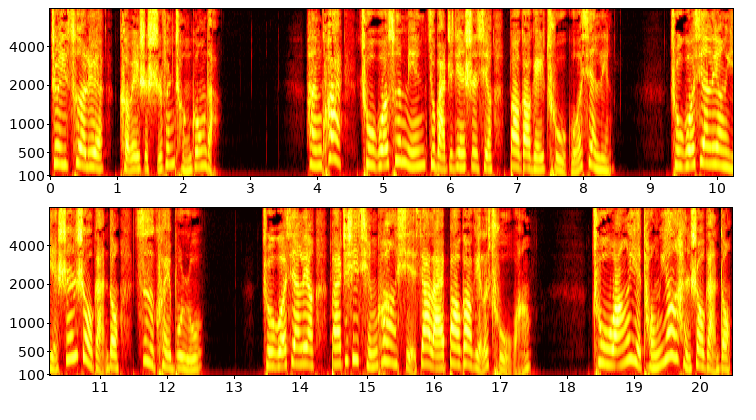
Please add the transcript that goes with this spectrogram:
这一策略可谓是十分成功的。很快，楚国村民就把这件事情报告给楚国县令，楚国县令也深受感动，自愧不如。楚国县令把这些情况写下来，报告给了楚王，楚王也同样很受感动，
